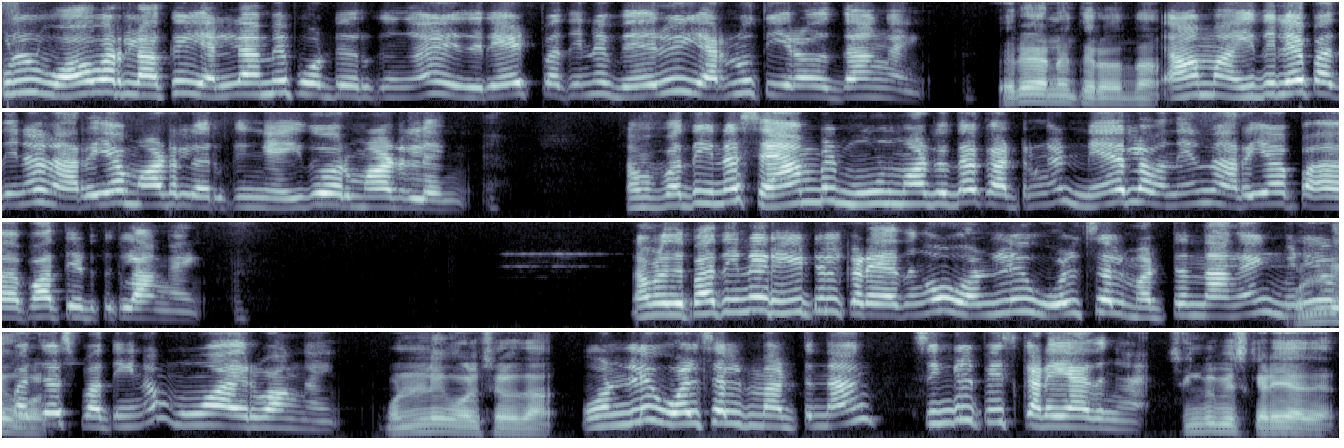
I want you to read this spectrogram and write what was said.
ஃபுல் ஓவர்லாக்கு எல்லாமே போட்டு இருக்குங்க. இது ரேட் பாத்தீங்கன்னா வெறும் இருநூத்தி இருபது தாங்க. வெறும் இருநூத்தி இருபது தான். ஆமா இதுலயே பாத்தீங்கன்னா நிறைய மாடல் இருக்குங்க. இது ஒரு மாடலுங்க நம்ம பாத்தீங்கன்னா சாம்பிள் மூணு மாடல் தான் காட்டுறோங்க. நேர்ல வந்தீங்கன்னா நிறைய பா- பார்த்து எடுத்துக்கலாங்க. நம்மளது பாத்தீங்கன்னா ரீட்டைல் கிடையாதுங்க. ஒன்லி ஹோல்சேல் மட்டும்தாங்க. மினிமம் பர்ச்சேஸ் பாத்தீங்கன்னா மூவாயிரம் ரூபாங்க ஒன்லி ஹோல்சேல் தான். ஒன்லி ஹோல்சேல் மட்டும்தாங்க. சிங்கிள் பீஸ் கிடையாதுங்க. சிங்கிள் பீஸ் கிடையாது.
